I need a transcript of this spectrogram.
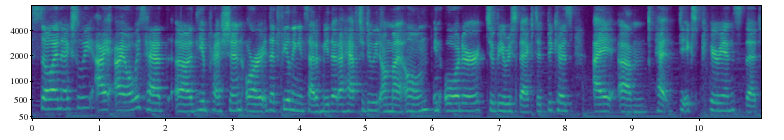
So and actually i i always had uh, the impression or that feeling inside of me that i have to do it on my own in order to be respected because i um, had the experience that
